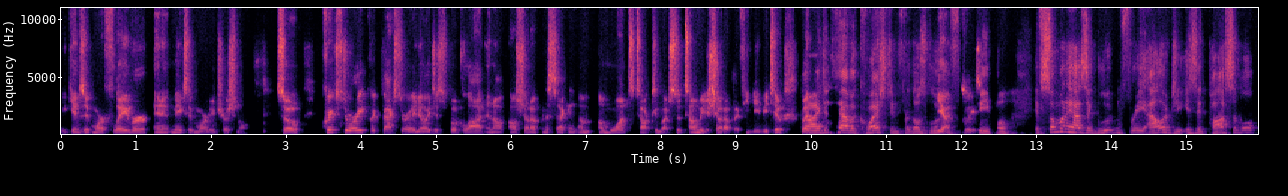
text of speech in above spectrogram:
it gives it more flavor, and it makes it more nutritional. So, quick story, quick backstory. I know I just spoke a lot, and I'll, I'll shut up in a second. I'm, I'm want to talk too much, so tell me to shut up if you need me to. But I just have a question for those gluten-free yeah, people. If someone has a gluten-free allergy, is it possible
